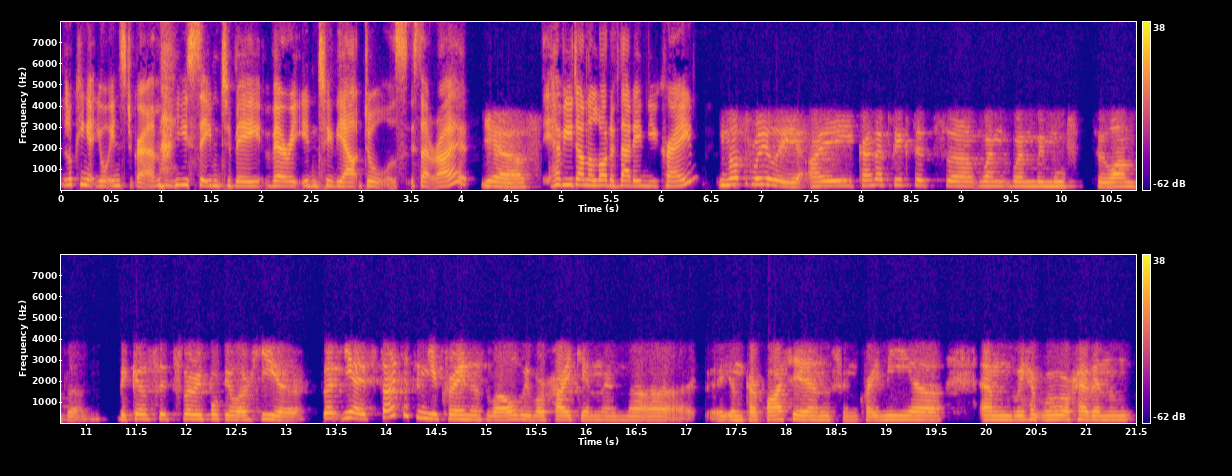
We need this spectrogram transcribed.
Looking at your Instagram, you seem to be very into the outdoors. Is that right? Yes. Have you done a lot of that in Ukraine? Not really. I kind of picked it uh, when when we moved to London because it's very popular here. But yeah, it started in Ukraine as well. We were hiking in uh, in Carpathians in Crimea, and we have, we were having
